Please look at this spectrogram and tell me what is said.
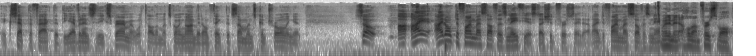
accept the fact that the evidence of the experiment will tell them what's going on. They don't think that someone's controlling it. So uh, I, I don't define myself as an atheist. I should first say that. I define myself as an. Wait a minute. Hold on. First of all,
